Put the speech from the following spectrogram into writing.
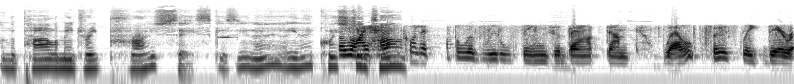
on the parliamentary process? Because you know, you know, question Well, I time. have got a couple of little things about, um, well, firstly, their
